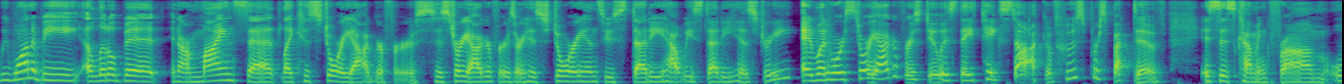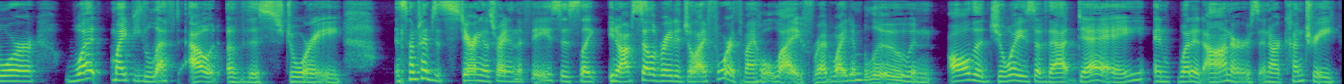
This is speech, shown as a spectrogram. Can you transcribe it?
we want to be a little bit in our mindset like historiographers. Historiographers are historians who study how we study history. And what historiographers do is they take stock of whose perspective is this coming from or what might be left out of this story. And sometimes it's staring us right in the face. is like, you know, I've celebrated July 4th my whole life, red, white, and blue, and all the joys of that day and what it honors in our country.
